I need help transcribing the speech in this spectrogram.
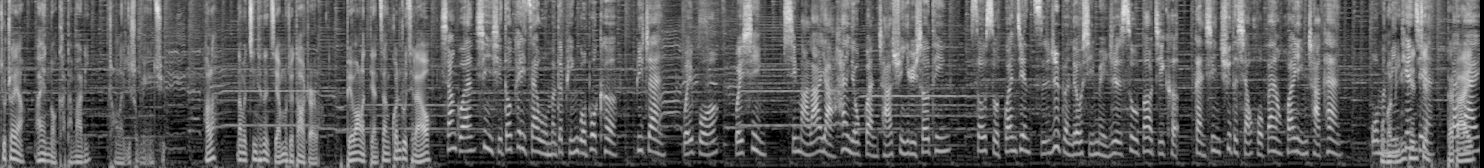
就这样，《爱诺卡塔玛丽》成了一首名曲。好了，那么今天的节目就到这儿了，别忘了点赞关注起来哦。相关信息都可以在我们的苹果播客、B 站、微博、微信、喜马拉雅和油管查询与收听，搜索关键词“日本流行每日速报”即可。感兴趣的小伙伴欢迎查看。我们明天见拜拜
